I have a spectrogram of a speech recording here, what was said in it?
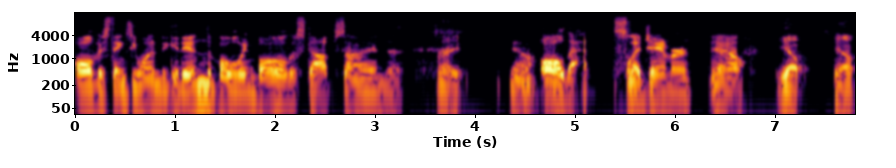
all of his things he wanted to get in: the bowling ball, the stop sign, the right. you know all that sledgehammer, you know, Yep, yep.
